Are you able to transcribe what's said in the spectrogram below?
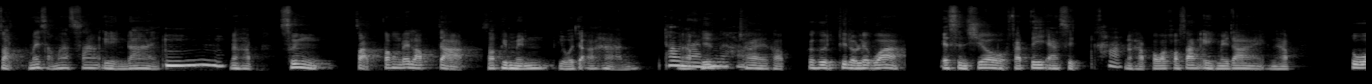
สัตว์ไม่สามารถสร้างเองได้อืมนะครับ ซึ่ง สัตว์ต้องได้รับจากซัพพลีเมนต์หรือว่าจากอาหาร เท่านั้นที่นะคะใช่ครับ ก็คือที่เราเรียกว่า essential fatty acid ค่ะนะครับ เพราะว่าเขาสร้างเองไม่ได้นะครับ ตัว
